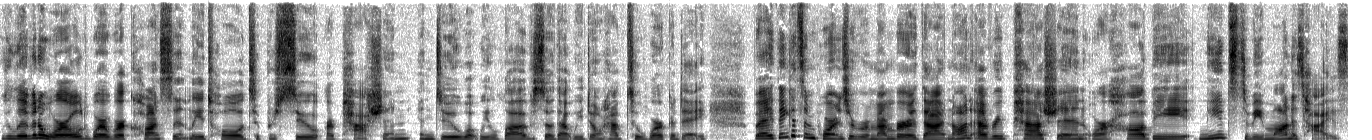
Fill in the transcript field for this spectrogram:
We live in a world where we're constantly told to pursue our passion and do what we love so that we don't have to work a day. But I think it's important to remember that not every passion or hobby needs to be monetized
